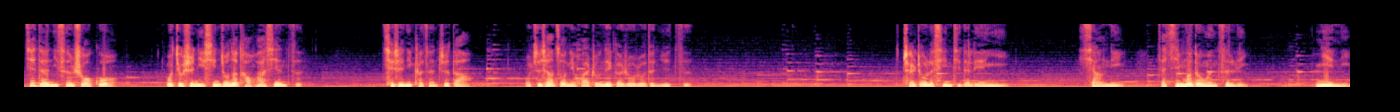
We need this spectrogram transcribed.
记得你曾说过，我就是你心中的桃花仙子。其实你可曾知道，我只想做你怀中那个柔柔的女子。吹皱了心底的涟漪，想你在寂寞的文字里，念你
